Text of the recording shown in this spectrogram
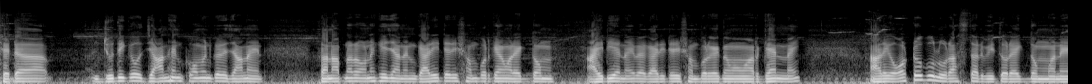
সেটা যদি কেউ জানেন কমেন্ট করে জানেন কারণ আপনারা অনেকেই জানেন গাড়ি টাড়ি সম্পর্কে আমার একদম আইডিয়া নাই বা গাড়ি টাড়ি সম্পর্কে একদম আমার জ্ঞান নাই। আর এই অটোগুলো রাস্তার ভিতরে একদম মানে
